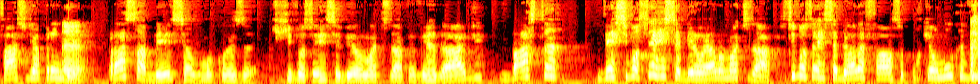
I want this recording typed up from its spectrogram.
fácil de aprender. Ah. Para saber se alguma coisa que você recebeu no WhatsApp é verdade, basta ver se você recebeu ela no WhatsApp. Se você recebeu, ela é falsa, porque eu nunca vi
